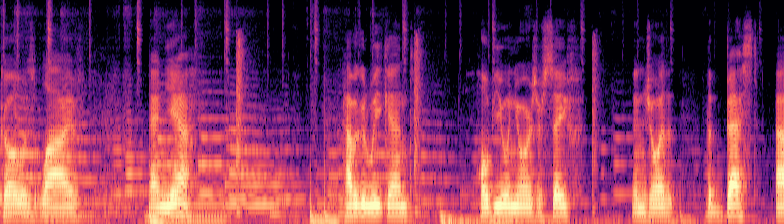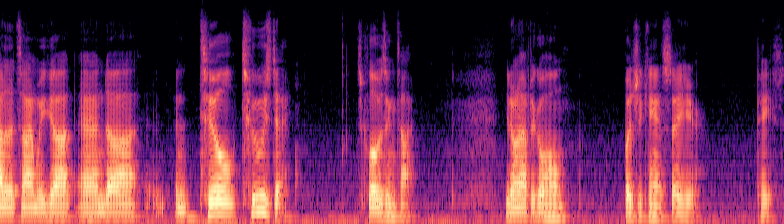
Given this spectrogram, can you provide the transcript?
goes live. And yeah, have a good weekend. Hope you and yours are safe. Enjoy the, the best out of the time we got. And uh, until Tuesday, it's closing time. You don't have to go home, but you can't stay here. Peace.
